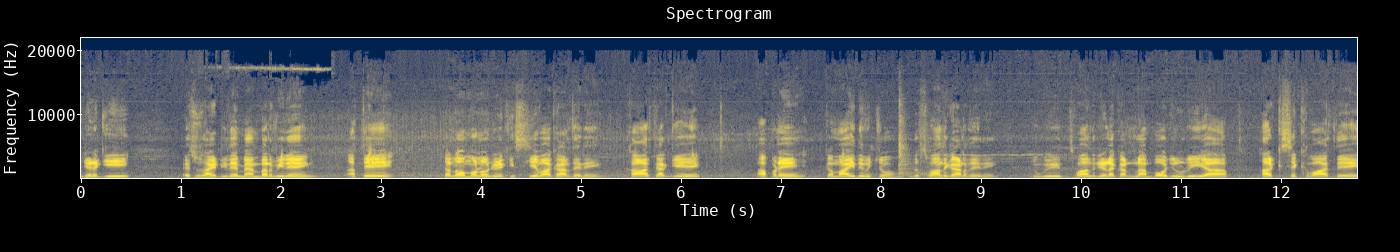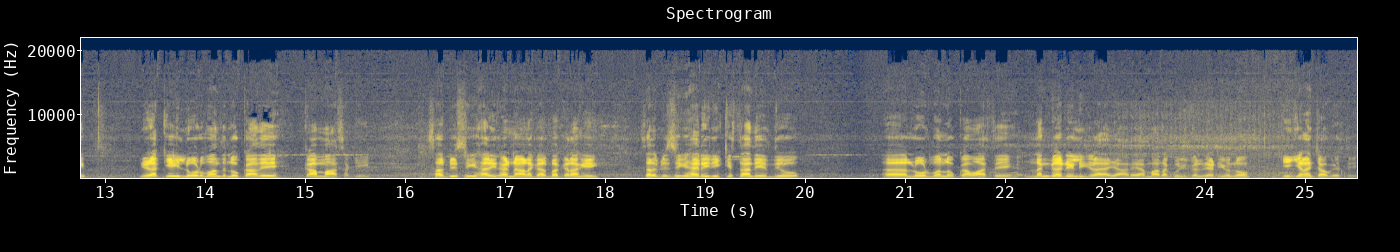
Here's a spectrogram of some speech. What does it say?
ਜਿਹੜੇ ਕਿ ਇਹ ਸੁਸਾਇਟੀ ਦੇ ਮੈਂਬਰ ਵੀ ਨੇ ਅਤੇ ਤਨੋ ਮਨੋ ਜਿਹੜੇ ਕਿ ਸੇਵਾ ਕਰਦੇ ਨੇ, ਖਾਸ ਕਰਕੇ ਆਪਣੇ ਕਮਾਈ ਦੇ ਵਿੱਚੋਂ ਦਸਵੰਧ ਕੱਢਦੇ ਨੇ, ਕਿਉਂਕਿ ਦਸਵੰਧ ਜਿਹੜਾ ਕੱਢਣਾ ਬਹੁਤ ਜ਼ਰੂਰੀ ਆ ਹਰ ਇੱਕ ਸਿੱਖ ਵਾਸਤੇ, ਜਿਹੜਾ ਕਿ ਲੋੜਵੰਦ ਲੋਕਾਂ ਦੇ ਕੰਮ ਆ ਸਕੇ। ਸਰਬਜੀਤ ਸਿੰਘ ਹੈਰੀ ਸਾਡੇ ਨਾਲ ਗੱਲਬਾਤ ਕਰਾਂਗੇ। ਸਰਬਜੀਤ ਸਿੰਘ ਹੈਰੀ ਜੀ, ਕਿਸ ਤਰ੍ਹਾਂ ਦੇ ਦਿਓ ਲੋੜਵੰਦ ਲੋਕਾਂ ਵਾਸਤੇ ਲੰਗਰ ਡੇਲੀ ਚਲਾਇਆ ਜਾ ਰਿਹਾ ਮਾਤਾ ਗੁਜਰੀ ਸੁਸਾਇਟੀ ਵੱਲੋਂ? ਕੀ ਕਹਿਣਾ ਚਾਹੋਗੇ ਤੇ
